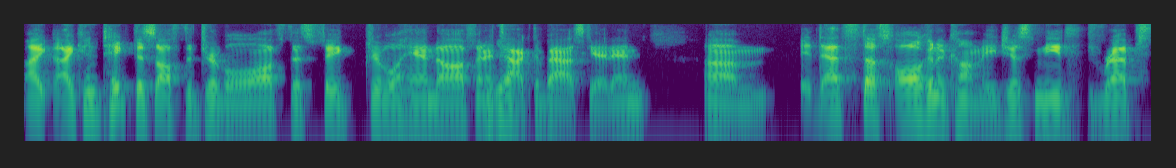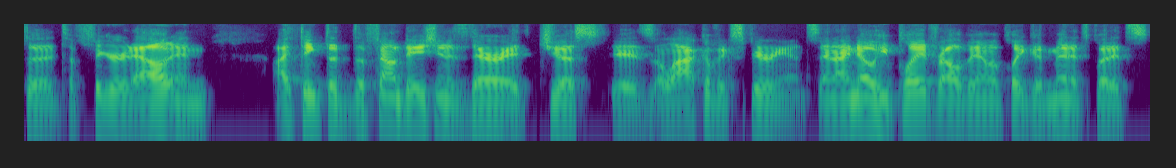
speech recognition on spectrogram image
I, I can take this off the dribble, off this fake dribble handoff and Yeah. attack the basket. And um, it, that stuff's all going to come. He just needs reps to to figure it out. And I think that the foundation is there. It just is a lack of experience. And I know he played for Alabama, played good minutes, but it's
